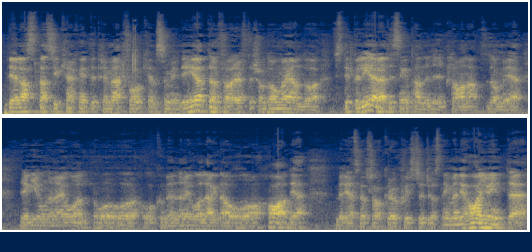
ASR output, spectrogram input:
det lastas ju kanske inte primärt Folkhälsomyndigheten för eftersom de har ju ändå stipulerat i sin pandemiplan att de är regionerna är och, och, och kommunerna är ålagda att ha det beredskapslager och skyddsutrustning. Men det har ju inte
